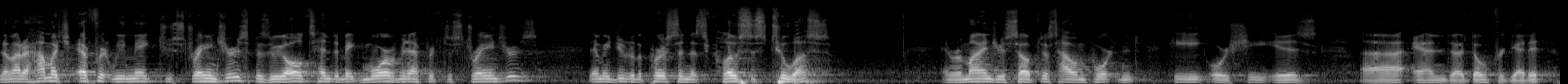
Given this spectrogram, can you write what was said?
no matter how much effort we make to strangers, because we all tend to make more of an effort to strangers than we do to the person that's closest to us, and remind yourself just how important he or she is, uh, and uh, don't forget it.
